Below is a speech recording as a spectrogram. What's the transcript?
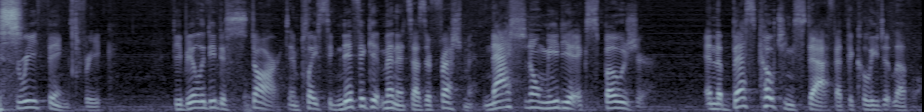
Three things, freak. The ability to start and play significant minutes as a freshman, national media exposure, and the best coaching staff at the collegiate level.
